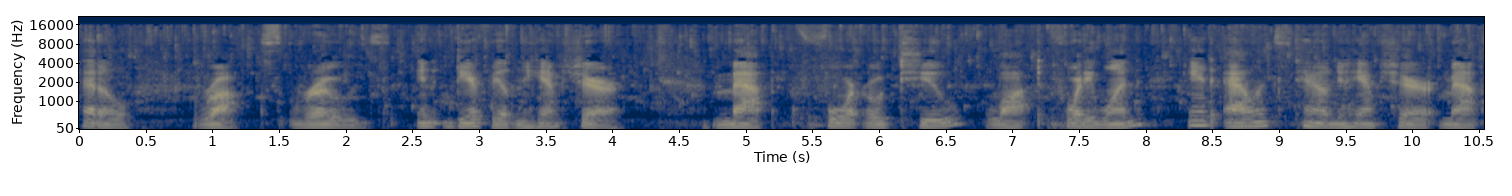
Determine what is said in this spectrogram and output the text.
Kettle Rocks Roads in Deerfield, New Hampshire. Map 402, Lot 41, and Allenstown, New Hampshire, map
